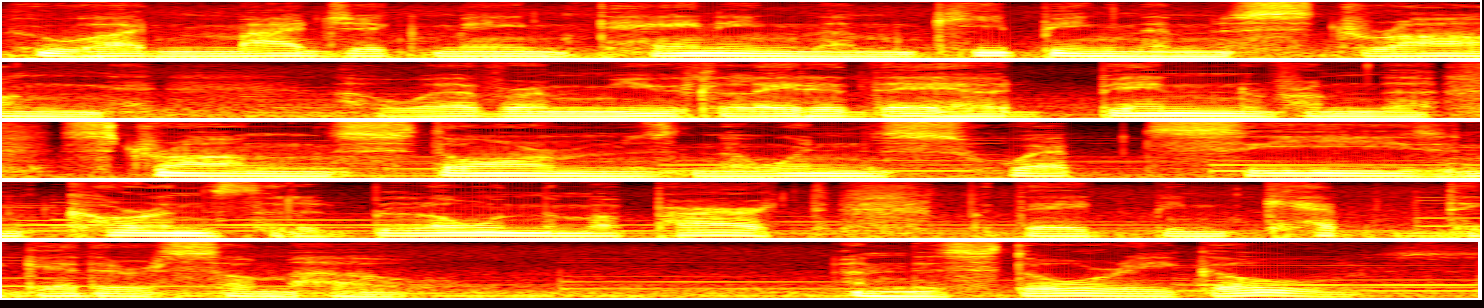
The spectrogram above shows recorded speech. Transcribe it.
who had magic maintaining them, keeping them strong, however mutilated they had been from the strong storms and the wind-swept seas and currents that had blown them apart, but they'd been kept together somehow. And the story goes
